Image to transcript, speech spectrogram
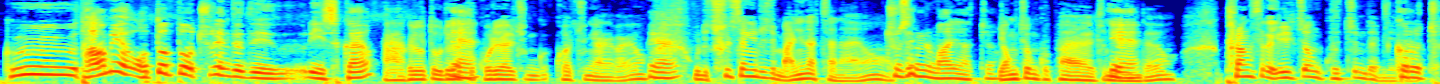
그 다음에 어떤 또 트렌드들이 있을까요? 아 그리고 또 우리가 예. 또 고려할 것 중에 하나가요. 예. 우리 출생률이 좀 많이 낮잖아요. 출생률 많이 낮죠. 0.98쯤 예. 되는데요. 프랑스가 1.9쯤 됩니다. 그렇죠.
